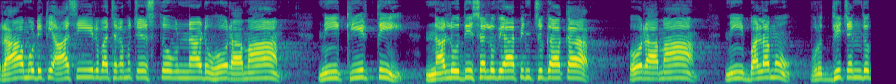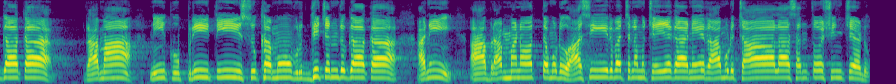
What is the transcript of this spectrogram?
రాముడికి ఆశీర్వచనము చేస్తూ ఉన్నాడు. హో రామా నీ కీర్తి నలు దిశలు వ్యాపించుగాక. ఓ రామా నీ బలము వృద్ధి చెందుగాక రామా నీకు ప్రీతి సుఖము వృద్ధి చెందుగాక అని ఆ బ్రాహ్మణోత్తముడు ఆశీర్వచనము చేయగానే రాముడు చాలా సంతోషించాడు.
